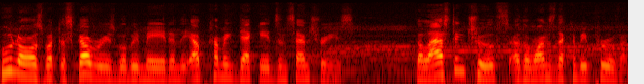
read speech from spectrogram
who knows what discoveries will be made in the upcoming decades and centuries. The lasting truths are the ones that can be proven.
